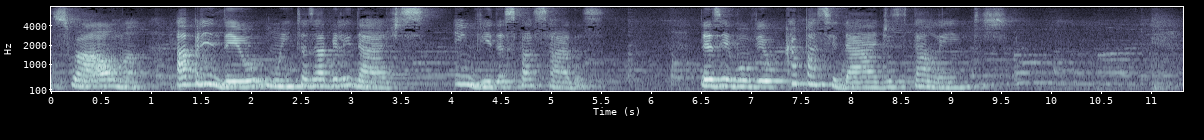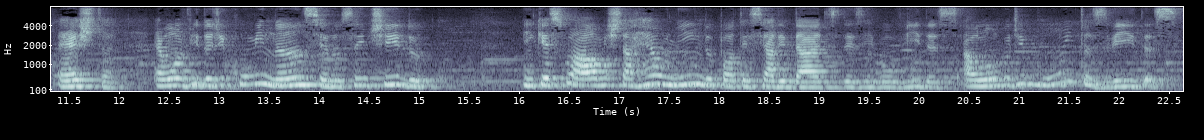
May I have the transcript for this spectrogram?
Sua alma aprendeu muitas habilidades em vidas passadas. Desenvolveu capacidades e talentos. Esta é uma vida de culminância no sentido em que sua alma está reunindo potencialidades desenvolvidas ao longo de muitas vidas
